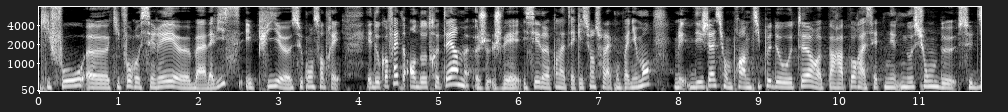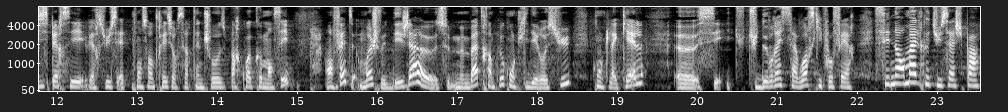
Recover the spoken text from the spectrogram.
qu'il faut euh, qu'il faut resserrer euh, bah, la vis et puis se concentrer. Et donc en fait, en d'autres termes, je, vais essayer de répondre à ta question sur l'accompagnement, mais déjà si on prend un petit peu de hauteur par rapport à cette notion de se disperser versus être concentré sur certaines choses, par quoi commencer. En fait, moi, je veux déjà euh, me battre un peu contre l'idée reçue, contre laquelle euh, c'est tu, devrais savoir ce qu'il faut faire. C'est normal que tu saches pas.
